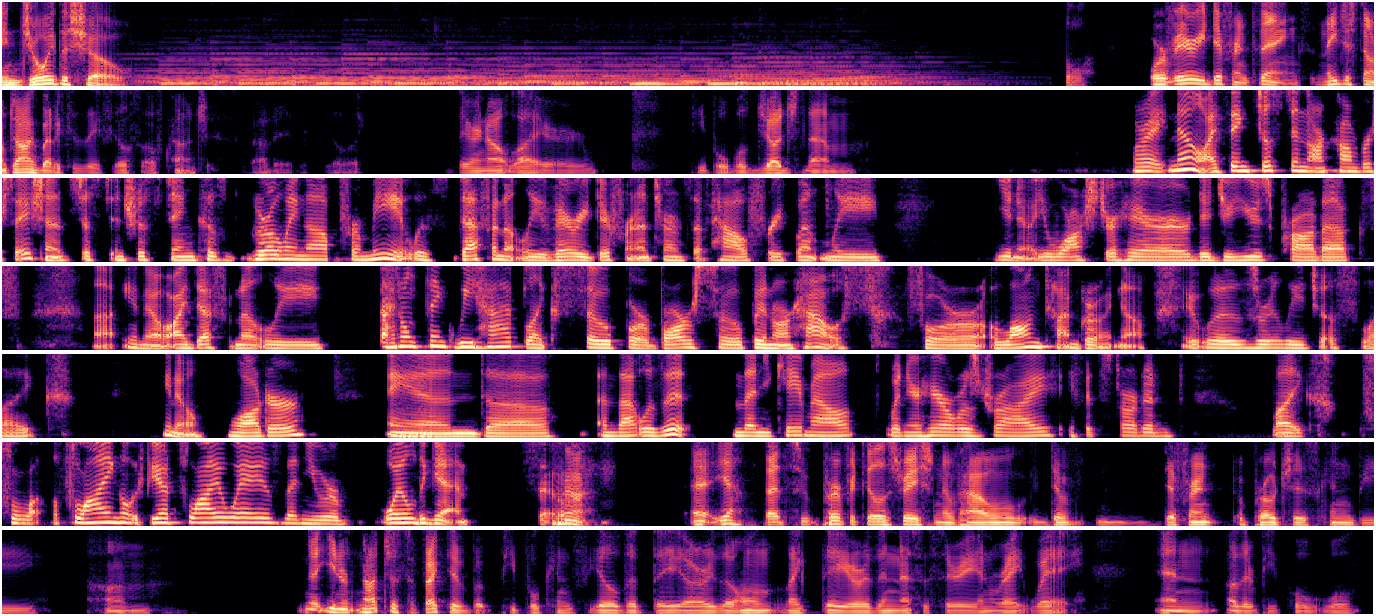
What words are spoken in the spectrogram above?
Enjoy the show. Or very different things, and they just don't talk about it because they feel self conscious about it, or feel like they're an outlier. People will judge them. Right. No, I think just in our conversation, it's just interesting because growing up for me, it was definitely very different in terms of how frequently, you know, you washed your hair. Did you use products? Uh, you know, I definitely I don't think we had like soap or bar soap in our house for a long time growing up. It was really just like, you know, water and mm-hmm. uh and that was it. And then you came out when your hair was dry. If it started like fl- flying, if you had flyaways, then you were oiled again. So, uh, yeah, that's a perfect illustration of how di- different approaches can be um, you know not just effective but people can feel that they are the only like they are the necessary and right way. And other people will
